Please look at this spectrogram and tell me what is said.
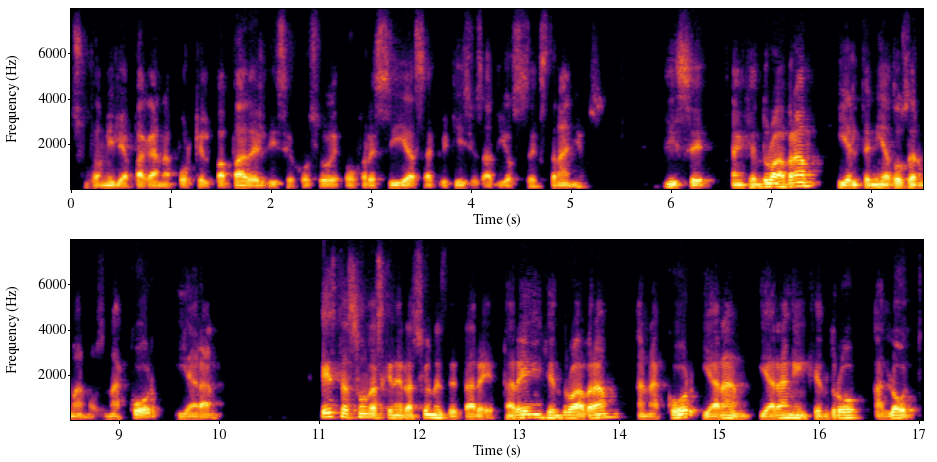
su familia pagana, porque el papá de él, dice Josué, ofrecía sacrificios a dioses extraños dice, engendró a Abraham y él tenía dos hermanos, Nacor y Arán. Estas son las generaciones de Tare. Tare engendró a Abraham, a Nacor y Arán, y Arán engendró a Lot.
